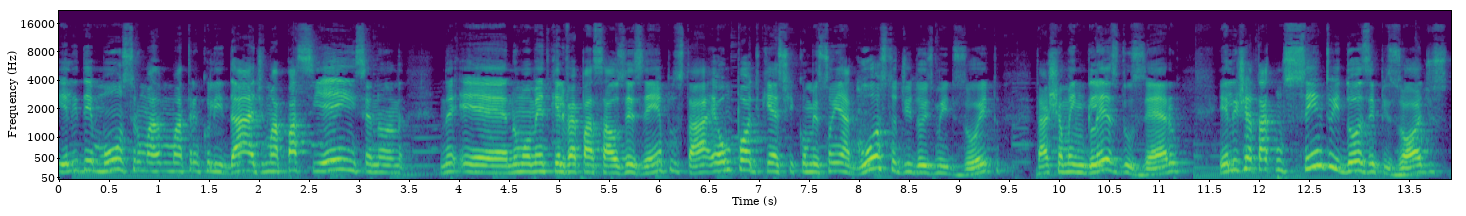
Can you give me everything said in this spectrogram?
ele demonstra uma, uma tranquilidade, uma paciência no, né, é, no momento que ele vai passar os exemplos, tá? É um podcast que começou em agosto de 2018, tá? Chama Inglês do Zero. Ele já tá com 112 episódios.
